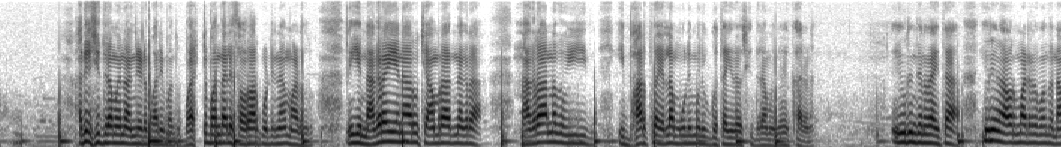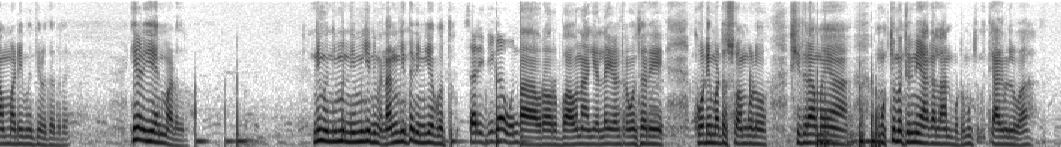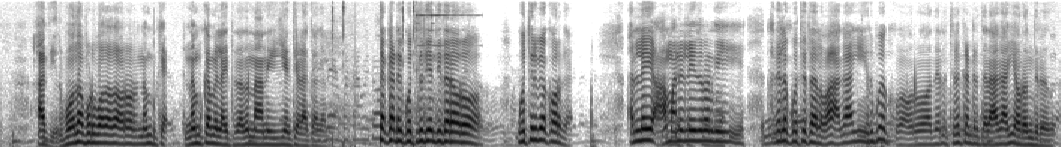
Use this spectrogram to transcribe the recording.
ಅದೇ ಸಿದ್ದರಾಮಯ್ಯ ಹನ್ನೆರಡು ಬಾರಿ ಬಂದರು. ಫಸ್ಟ್ ಬಂದಲ್ಲಿ ಸಾವಿರಾರು ಕೋಟಿನ ಮಾಡಿದ್ರು. ಈ ನಗರ ಏನಾದ್ರು ಚಾಮರಾಜನಗರ, ನಗರ ಅನ್ನೋದು ಈ ಈ ಭಾರತದ ಎಲ್ಲ ಮೂಲೆ ಮೂಲೆಗೆ ಗೊತ್ತಾಗಿದೆ ಸಿದ್ದರಾಮಯ್ಯ ಕಾರಣ. ಇವರಿಂದ ಏನಾರು ಆಯ್ತಾ? ಇವ್ರೇನು ಅವ್ರು ಮಾಡಿರೋ ಬಂದು ನಾವು ಮಾಡಿ ಅಂತ ಹೇಳ್ಕೊತಾರೆ ಹೇಳಿ ಏನು ಮಾಡಿದ್ರು? ನಿಮ್ಮ ನಿಮ್ಮ ನಿಮಗೆ ನಿಮ್ಮ ನನಗಿಂತ ನಿಮಗೆ ಗೊತ್ತು. ಸರ್ ಇದೀಗ ಒಂದು ಅವ್ರವ್ರ ಭಾವನೆ ಎಲ್ಲ ಹೇಳ್ತಾರೆ. ಒಂದ್ಸರಿ ಕೋಡಿಮಠ ಸ್ವಾಮಿಗಳು ಸಿದ್ದರಾಮಯ್ಯ ಮುಖ್ಯಮಂತ್ರಿನೇ ಆಗಲ್ಲ ಅಂದ್ಬಿಟ್ರು. ಮುಖ್ಯಮಂತ್ರಿ ಆಗಲಿಲ್ವಾ? ಅದು ಇರ್ಬೋದಾ ಬಿಡ್ಬೋದ ಅದು ಅವ್ರವ್ರ ನಂಬಿಕೆ. ನಂಬಿಕೆ ಮೇಲೆ ಆಯ್ತದೆ. ಅದನ್ನು ನಾನು ಈಗ ಅಂತ ಹೇಳೋಕ್ಕಾಗಲ್ಲ. ತಕ್ಕಂಡ್ರೆ ಗೊತ್ತಿಲ್ಲದೆ ಅಂತಿದ್ದಾರೆ ಅವರು. ಗೊತ್ತಿರಬೇಕು ಅವ್ರಿಗೆ. ಅಲ್ಲೇ ಆ ಮನೇಲಿ ಅವ್ನಿಗೆ ಅದೆಲ್ಲ ಗೊತ್ತಿತ್ತಲ್ವ? ಹಾಗಾಗಿ ಇರಬೇಕು ಅವರು ಅದೆಲ್ಲ ತಿಳ್ಕೊಂಡಿರ್ತಾರೆ. ಹಾಗಾಗಿ ಅವ್ರು ಅಂದಿರೋದು.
